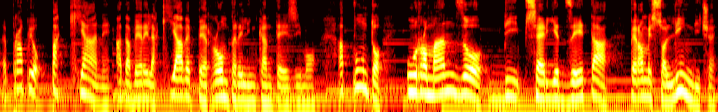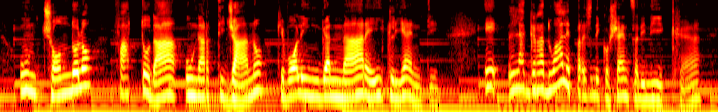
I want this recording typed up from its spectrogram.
eh, proprio pacchiane ad avere la chiave per rompere l'incantesimo. Appunto, un romanzo di serie Z, però messo all'indice, un ciondolo fatto da un artigiano che vuole ingannare i clienti. E la graduale presa di coscienza di Dick, eh,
